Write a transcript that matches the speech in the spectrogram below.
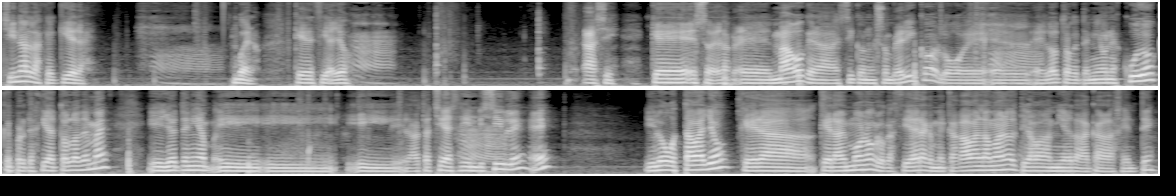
China las que quieras. Bueno, ¿qué decía yo? Ah, sí que eso, el, mago que era así con un sombrerico, luego el, otro que tenía un escudo que protegía a todos los demás, y yo tenía, y, y, la otra chica así invisible, ¿eh? Y luego estaba yo, que era, que era el mono, que lo que hacía era que me cagaba en la mano y tiraba la mierda a la cara a la gente.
